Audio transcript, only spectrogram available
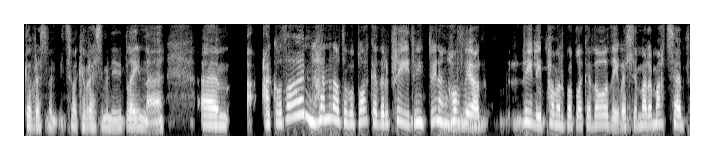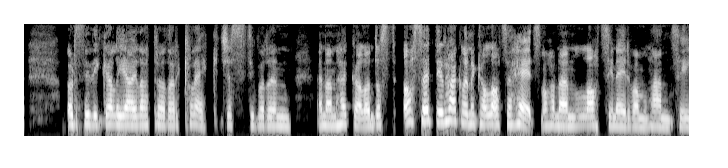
gyfres, cyfresu mynd i'n blaenau. Um, ac oedd o'n hynod o boblogaidd ar y pryd. Dwi'n dwi anghofio mm. really pa mor boblogaidd oedd hi, felly mae'r ymateb wrth iddi gael ei ailadrodd ar clic jyst i bod yn, yn anhygol. Ond os, os ydy'r rhaglen yn cael lot o hits, mae hwnna'n lot i wneud efo mhlan ti.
